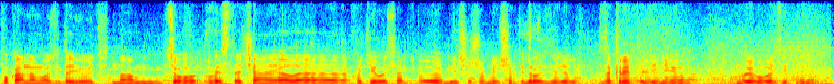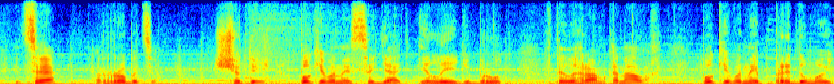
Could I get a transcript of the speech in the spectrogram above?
Поки нам ось дають, нам цього вистачає, але хотілося б більше, щоб більше підрозділів закрити лінію бойового зіткнення. І це робиться щотижня. Поки вони сидять і лиють бруд в телеграм-каналах, поки вони придумують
